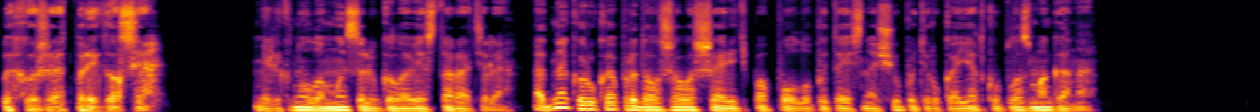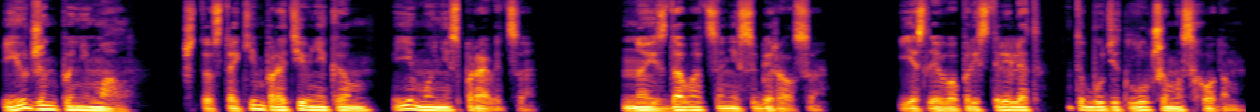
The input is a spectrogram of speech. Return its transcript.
«Похоже, отпрыгался», — мелькнула мысль в голове старателя. Однако рука продолжала шарить по полу, пытаясь нащупать рукоятку плазмогана. Юджин понимал, что с таким противником ему не справиться. Но и сдаваться не собирался. Если его пристрелят, это будет лучшим исходом.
